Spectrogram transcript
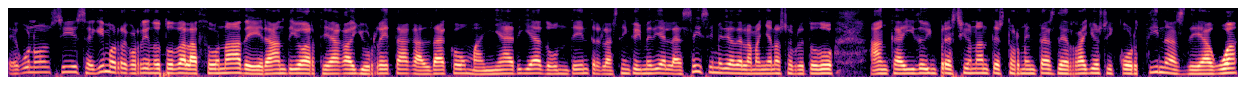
Egunon, sí, seguimos recorriendo toda la zona de Erandio, Arteaga, Yurreta, Galdaco, Mañaria, donde entre las cinco y media y las seis y media de la mañana, sobre todo, han caído impresionantes tormentas de rayos y cortinas de agua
